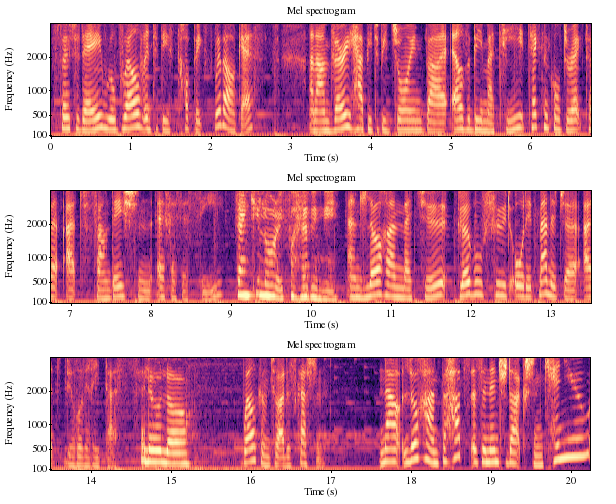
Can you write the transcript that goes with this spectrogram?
So today we'll delve into these topics with our guests, and I'm very happy to be joined by Elsabe Matthee, Technical Director at Foundation FSSC. Thank you, Laurie, for having me. And Laure-Anne Mathieu, Global Food Audit Manager at Bureau Veritas. Hello, Laure. Welcome to our discussion. Now, Laure-Anne, perhaps as an introduction, can you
